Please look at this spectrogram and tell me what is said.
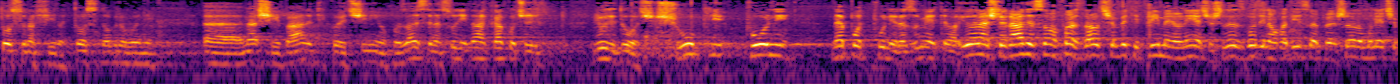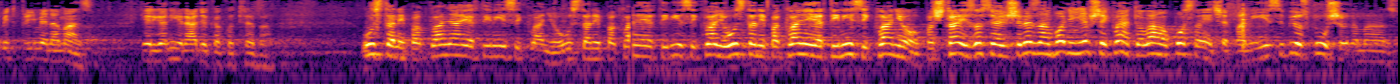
To su na file, to su dobrovoljni e, naši ibadeti koje činimo. Poznali se na sudnji dan kako će ljudi doći. Šuplji, puni, nepotpuni, razumijete? I onaj što je radio samo farz, da li će biti primjen ili neće, 60 godina u hadisu je prenešeno mu neće biti primjen namaz, jer ga nije radio kako treba. Ustani pa klanja jer ti nisi klanjao, ustani pa klanja jer ti nisi klanjao, ustani pa klanja jer ti nisi klanjao. Pa šta iz osjeća, više ne znam bolje ljepše klanjati Allaho poslaniće, pa nisi bio skrušao namazu.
